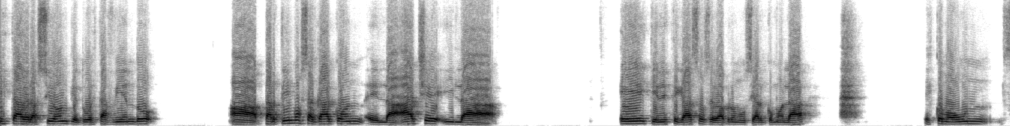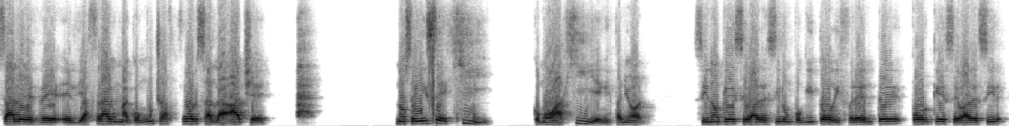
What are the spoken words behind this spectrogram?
esta oración que tú estás viendo, ah, partimos acá con eh, la H y la E, que en este caso se va a pronunciar como la... Es como un... sale desde el diafragma con mucha fuerza la H. No se dice he, como ají en español, sino que se va a decir un poquito diferente porque se va a decir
